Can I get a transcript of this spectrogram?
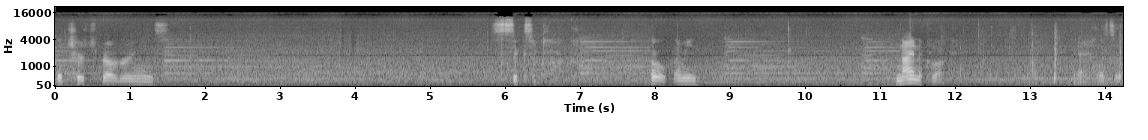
The church bell rings. Six o'clock. Oh, I mean. Nine o'clock. Yeah, that's it.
